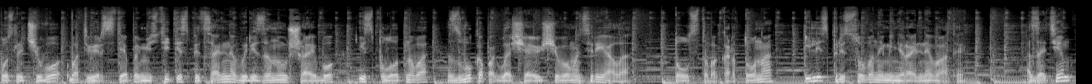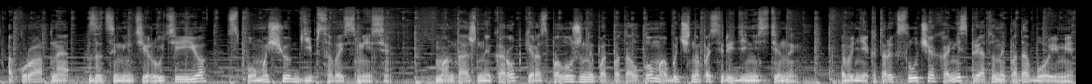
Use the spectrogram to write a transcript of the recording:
после чего в отверстие поместите специально вырезанную шайбу из плотного звукопоглощающего материала, толстого картона или спрессованной минеральной ваты. Затем аккуратно зацементируйте ее с помощью гипсовой смеси. Монтажные коробки расположены под потолком обычно посередине стены. В некоторых случаях они спрятаны под обоями,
